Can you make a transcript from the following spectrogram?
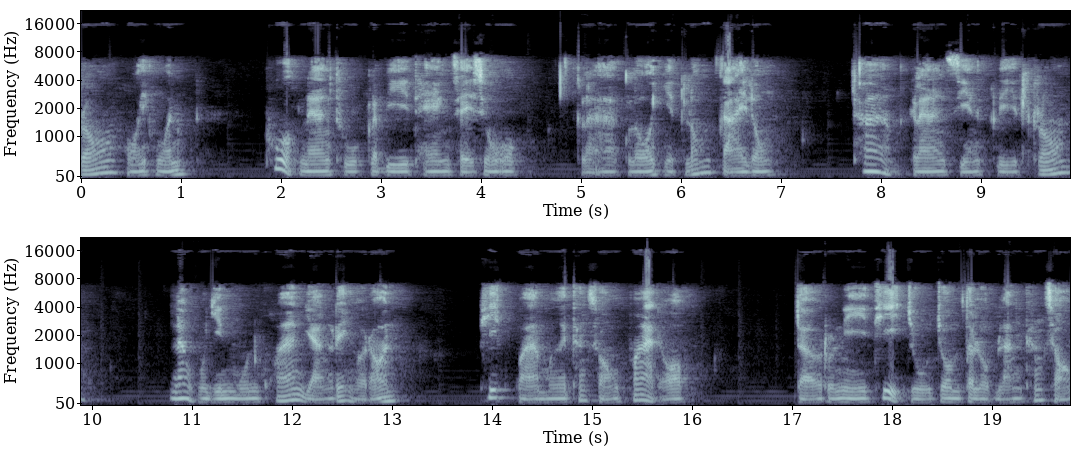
ร้องโหยหวน พวกนางถูกกระบี่แทงใส่ทรวงอกกลากโลหิตล้มตายลง ท่ามกลางเสียงกรีดร้อง เล่าหูยินหมุนคว้างอย่างเร่งร้อนพลิกขวามือทั้งสองฟาดออกดารุณีที่จู่โจมตลบหลังทั้งสอง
